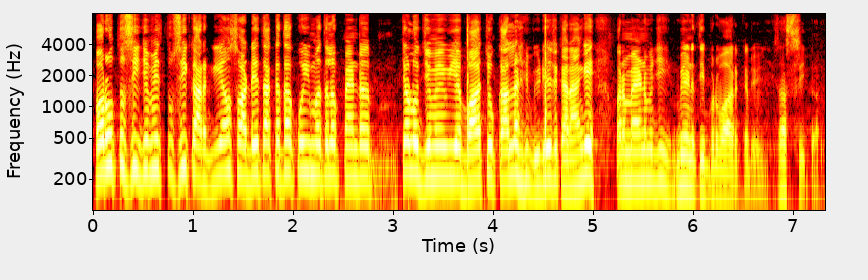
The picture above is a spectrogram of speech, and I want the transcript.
ਪਰ ਉਹ ਤੁਸੀਂ ਜਿਵੇਂ ਤੁਸੀਂ ਕਰ ਗਏ ਹੋ, ਸਾਡੇ ਤੱਕ ਤਾਂ ਕੋਈ ਮਤਲਬ ਪਿੰਡ, ਚਲੋ ਜਿਵੇਂ ਵੀ ਆ, ਬਾਅਦ ਚੋਂ ਕੱਲ੍ਹ ਵਾਲੀ ਵੀਡੀਓ 'ਚ ਕਰਾਂਗੇ, ਪਰ ਮੈਡਮ ਜੀ, ਬੇਨਤੀ ਪਰਿਵਾਰ ਕਰਿਓ ਜੀ। ਸਤਿ ਸ੍ਰੀ ਅਕਾਲ।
